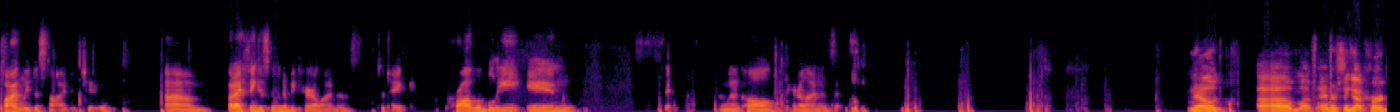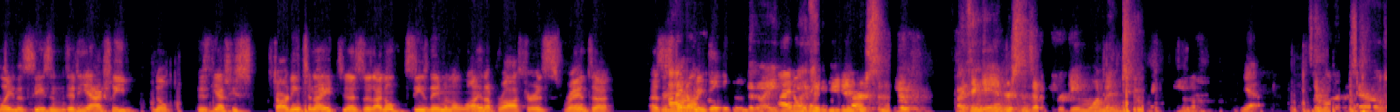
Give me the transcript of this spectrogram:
finally decided to. Um, but I think it's going to be Carolina's to take. Probably in six. I'm going to call Carolina in six. Now, um, Andersen got hurt late in the season. Did he actually, you know, is he actually starting tonight? As I don't see his name in the lineup roster. It's Raanta as a I starting don't- goaltender. Tonight. I don't I think think he Andersen's out. I think Andersen's out for game one and two. Yeah. Similar to Saros.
